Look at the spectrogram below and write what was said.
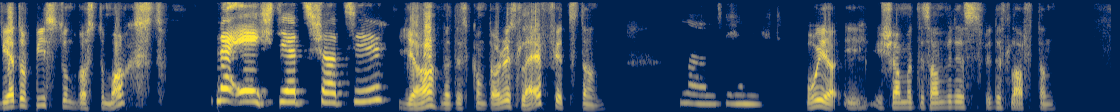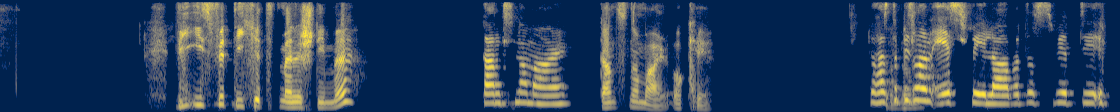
wer du bist und was du machst. Na echt jetzt, Schatzi? Ja, na, das kommt alles live jetzt dann. Nein, sicher nicht. Oh ja, ich, ich schaue mir das an, wie das, wie das läuft dann. Wie ist für dich jetzt meine Stimme? Ganz normal. Ganz normal, okay. Du hast Dann- ein bisschen einen S-Fehler, aber das wird die.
